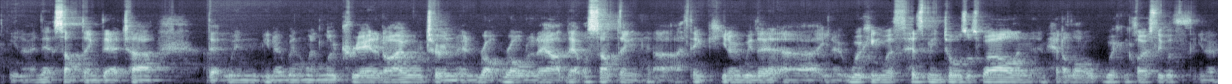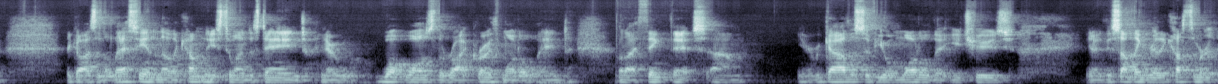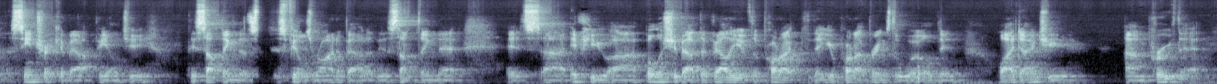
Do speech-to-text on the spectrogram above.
you know, and that's something that uh, that when you know when, when Luke created iAuditor and, and ro- rolled it out, that was something uh, I think you know with uh, you know working with his mentors as well, and, and, had a lot of working closely with you know the guys at Atlassian and other companies to understand you know what was the right growth model, and but I think that um, you know regardless of your model that you choose, you know there's something really customer centric about PLG. There's something that just feels right about it. There's something that it's uh, if you are bullish about the value of the product that your product brings the world, then why don't you um, prove that?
